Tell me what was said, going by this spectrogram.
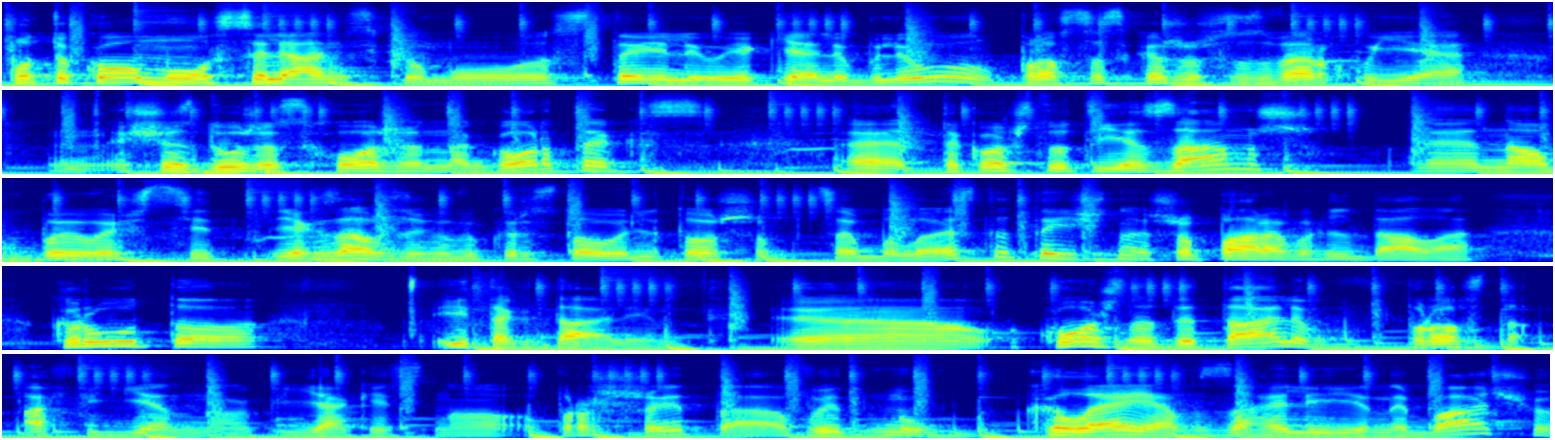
По такому селянському стилю, як я люблю, просто скажу, що зверху є щось дуже схоже на. Е, Також тут є замш е, на оббивочці. Як завжди, його використовую для того, щоб це було естетично, щоб пара виглядала круто і так далі. Е, кожна деталь просто офігенно якісно прошита. Ви, ну, клея взагалі я не бачу,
